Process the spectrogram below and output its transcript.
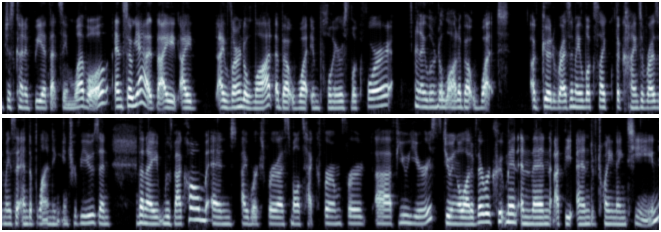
just kind of be at that same level and so yeah i i i learned a lot about what employers look for and i learned a lot about what a good resume looks like, the kinds of resumes that end up landing interviews. And then I moved back home and I worked for a small tech firm for a few years, doing a lot of their recruitment. And then at the end of 2019,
